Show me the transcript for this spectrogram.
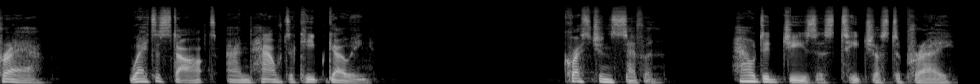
Prayer. Where to start and how to keep going. Question 7. How did Jesus teach us to pray?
